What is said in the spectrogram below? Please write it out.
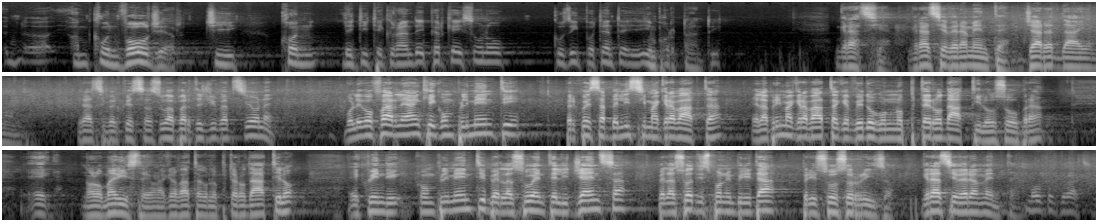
eh, um, coinvolgerci con le ditte grandi perché sono così potenti e importanti. Grazie, grazie veramente Jared Diamond, grazie per questa sua partecipazione. Volevo farle anche i complimenti per questa bellissima cravatta, è la prima cravatta che vedo con uno pterodattilo sopra, E non l'ho mai vista, è una cravatta con lo pterodattilo e quindi complimenti per la sua intelligenza, per la sua disponibilità, per il suo sorriso. Grazie veramente. Molto grazie.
